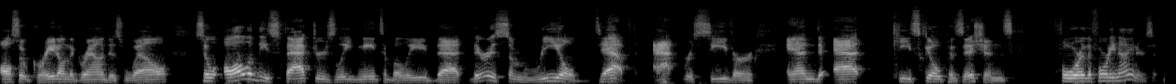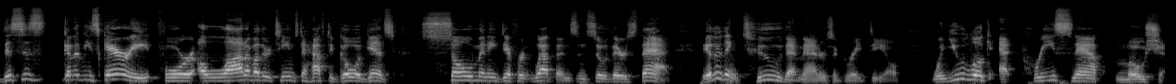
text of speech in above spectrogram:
also great on the ground as well. So, all of these factors lead me to believe that there is some real depth at receiver and at key skill positions for the 49ers. This is going to be scary for a lot of other teams to have to go against so many different weapons. And so, there's that. The other thing, too, that matters a great deal when you look at pre snap motion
